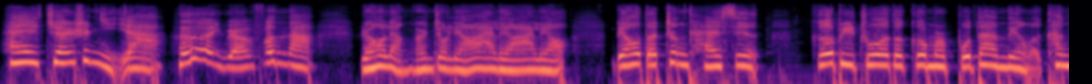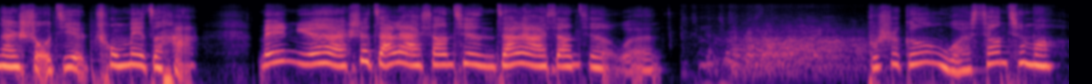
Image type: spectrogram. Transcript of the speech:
嘿，居然是你呀！呵呵，缘分呐。然后两个人就聊啊聊啊聊，聊得正开心。隔壁桌的哥们儿不淡定了，看看手机，冲妹子喊：“美女，是咱俩相亲，咱俩相亲。”我不是跟我相亲吗？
